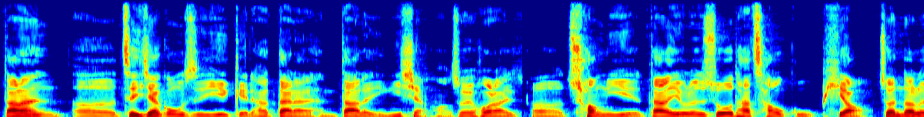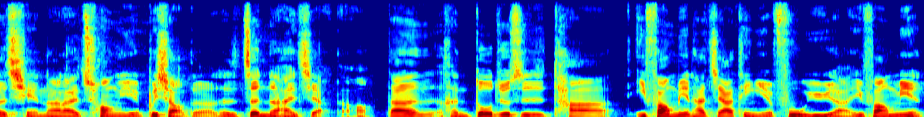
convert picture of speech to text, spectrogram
当然，呃，这家公司也给他带来很大的影响哈，所以后来呃创业。当然有人说他炒股票赚到了钱拿来创业，不晓得他是真的还假的哈。当然很多就是他。一方面他家庭也富裕啊，一方面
